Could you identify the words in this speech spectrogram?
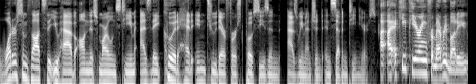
what are some thoughts that you have on this Marlins team as they could head into their first postseason, as we mentioned, in 17 years? I, I keep hearing from everybody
